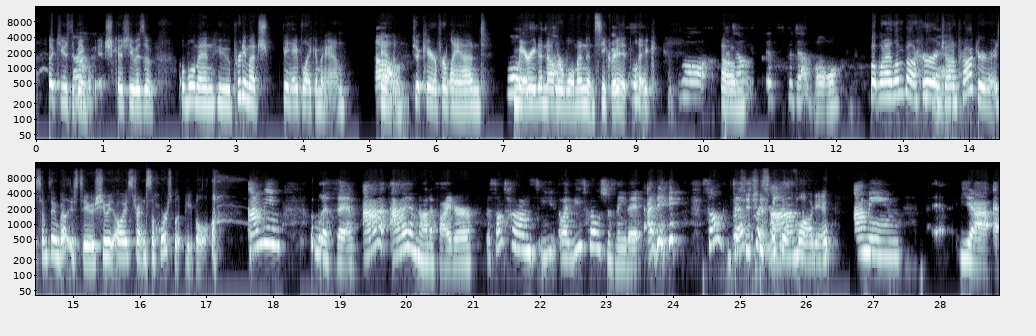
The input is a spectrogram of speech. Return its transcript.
accused of being a Oh. witch, because she was a, a woman who pretty much behaved like a man Oh, and took care of her land, well, married another woman in secret. Like, Well, Um, the devil. but what I love about her and John Proctor is something about these two. She would always threatens to horsewhip people. I mean, listen, I I am not a fighter, but sometimes you, like these girls just need it. I mean, some desperate just needs a times. flogging. I mean, yeah, I,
